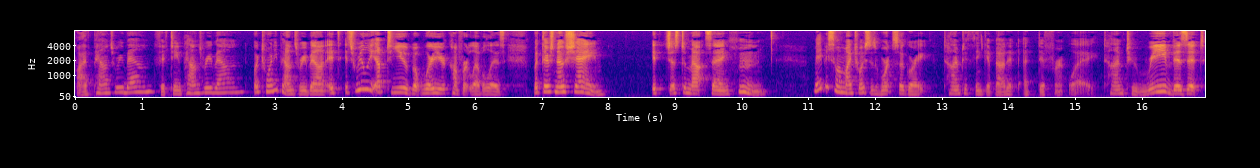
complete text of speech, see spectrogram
five pounds rebound, 15 pounds rebound, or 20 pounds rebound. It, it's really up to you, but where your comfort level is. But there's no shame. It's just about saying, hmm, maybe some of my choices weren't so great. Time to think about it a different way. Time to revisit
